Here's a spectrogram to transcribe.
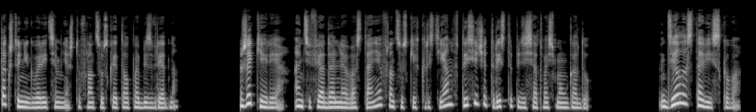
Так что не говорите мне, что французская толпа безвредна. Жакерия — антифеодальное восстание французских крестьян в 1358 году. Дело Ставийского.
